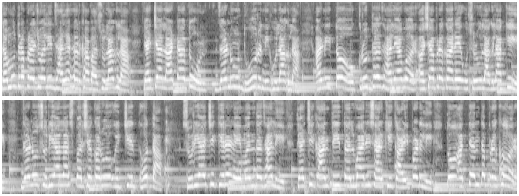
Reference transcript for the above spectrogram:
समुद्र प्रज्वलित झाल्यासारखा भासू लागला. त्याच्या लाटातून जणू धूर निघू लागला आणि तो क्रुद्ध झाल्यावर अशा प्रकारे उसळू लागला की जणू सूर्याला स्पर्श करू इच्छित होता. सूर्याची किरणे मंद झाली. त्याची कांती तलवारीसारखी काळी पडली. तो अत्यंत प्रखर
